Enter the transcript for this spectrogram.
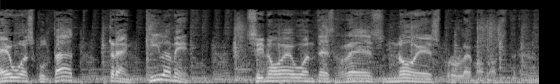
Heu escoltat tranquil·lament. Si no heu entès res, no és problema vostre.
